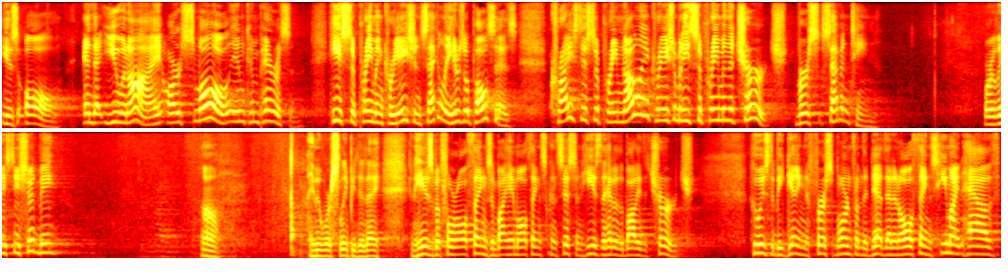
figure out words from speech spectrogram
is all and that you and I are small in comparison. He's supreme in creation. Secondly, here's what Paul says Christ is supreme not only in creation, but he's supreme in the church. Verse 17. Or at least he should be. Oh, maybe we're sleepy today. And he is before all things, and by him all things consist. And he is the head of the body of the church, who is the beginning, the firstborn from the dead, that in all things he might have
